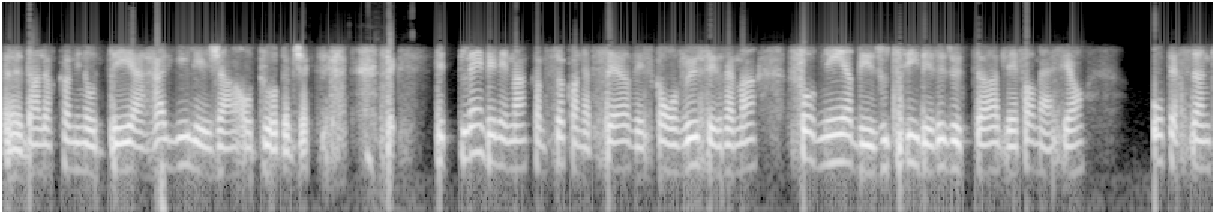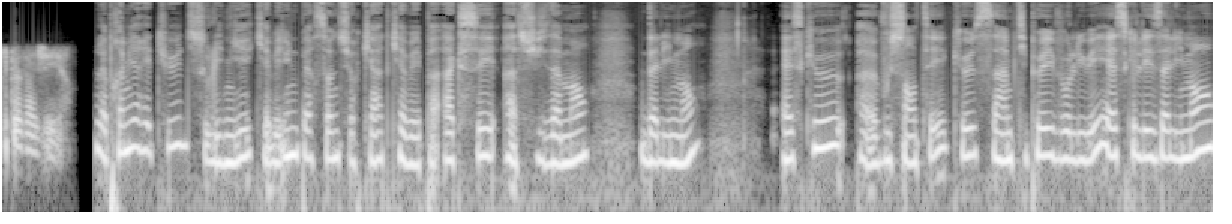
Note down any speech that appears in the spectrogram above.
dans leur communauté, à rallier les gens autour d'objectifs. C'est plein d'éléments comme ça qu'on observe et ce qu'on veut, c'est vraiment fournir des outils, des résultats, de l'information aux personnes qui peuvent agir. La première étude soulignait qu'il y avait une personne sur quatre qui n'avait pas accès à suffisamment d'aliments. Est-ce que euh, vous sentez que ça a un petit peu évolué? Est-ce que les aliments,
